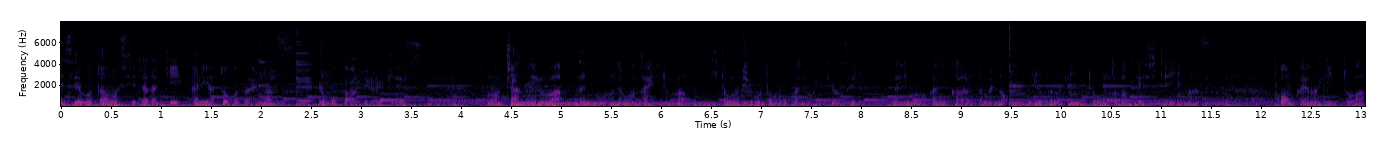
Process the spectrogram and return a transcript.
再生ボタンを押していただきありがとうございます。横川博之です。このチャンネルは何者でもない人が人も仕事もお金も引き寄せる何者かに変わるための魅力のヒントをお届けしています。今回のヒントは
